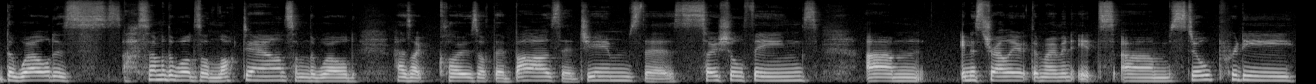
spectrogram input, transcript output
the world is some of the world is on lockdown, some of the world has like closed off their bars, their gyms, their social things. Um, in Australia at the moment, it's um, still pretty,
